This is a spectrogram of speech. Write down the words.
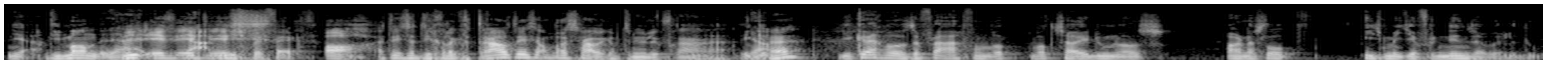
Ja. die man, ja, Die is- ja, is- die is is- perfect. Oh, het is dat hij gelukkig getrouwd is, anders zou ik hem huwelijk vragen. Ja, ik Ja. Hè? Je krijgt wel eens de vraag van, wat, wat zou je doen als Arne Slot iets met je vriendin zou willen doen?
